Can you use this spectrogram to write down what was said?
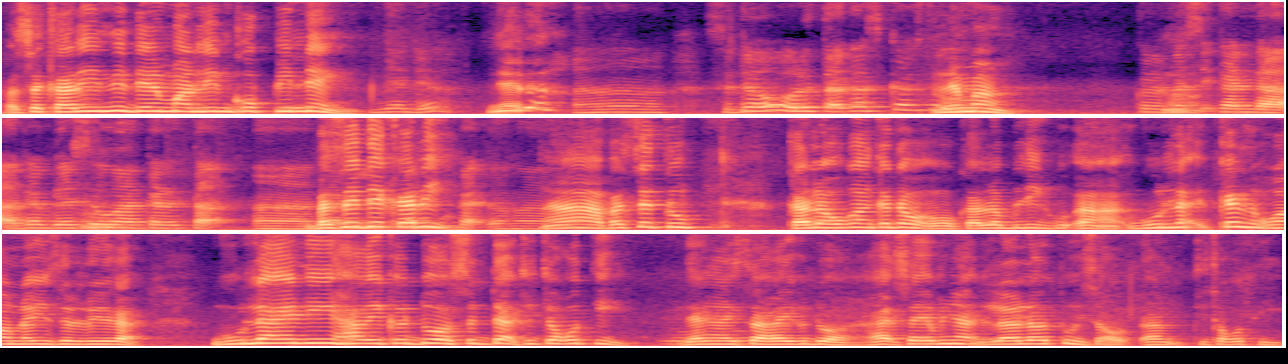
Pasal kari ni dia memang linggu Penang. Ni ada. Ni ada. Ha. Sedap oh letak kas-kas tu. Memang. Kalau nasi kandak kan biasa orang akan letak ha, Pasal dia kari. pekat tu, ha. Ha, pasal tu kalau orang kata oh kalau beli uh, gulai kan orang Melayu selalu cakap gulai ni hari kedua sedap cicak roti. Jangan risau hari kedua. Ha, saya punya lalau tu risau uh, cicak roti.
